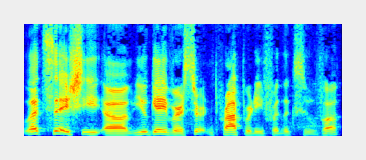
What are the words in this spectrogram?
let's say she uh, you gave her a certain property for the ksuva,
